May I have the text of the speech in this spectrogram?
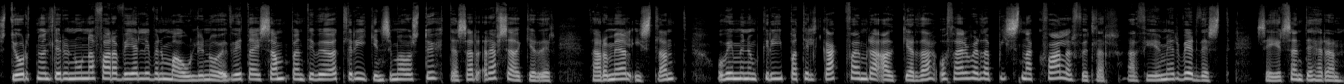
Stjórnvöld eru núna að fara vel yfir málin og auðvita í sambandi við öll ríkin sem hafa stutt þessar refsiðagerðir, þar á meðal Ísland og við munum grípa til gagfæmra aðgerða og þær verða bísna kvalarfullar að því um er verðist, segir sendiherran.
